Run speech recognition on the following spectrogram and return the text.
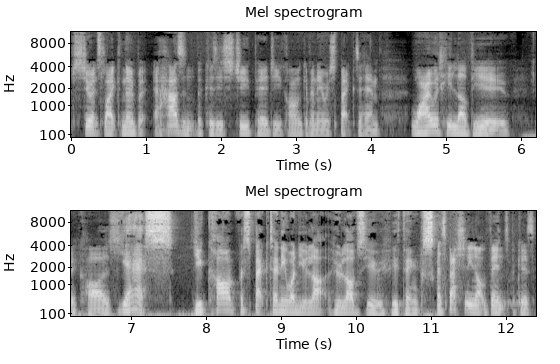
Stuart's like, no, but it hasn't because he's stupid. You can't give any respect to him. Why would he love you? Because Yes. You can't respect anyone you lo- who loves you, he thinks. especially not Vince, because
